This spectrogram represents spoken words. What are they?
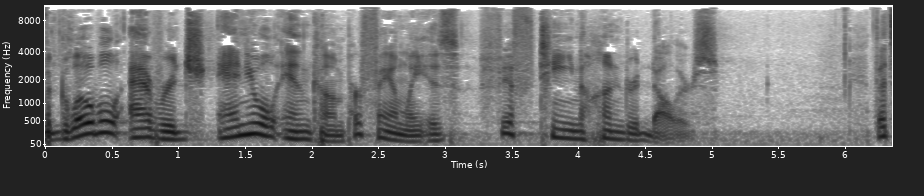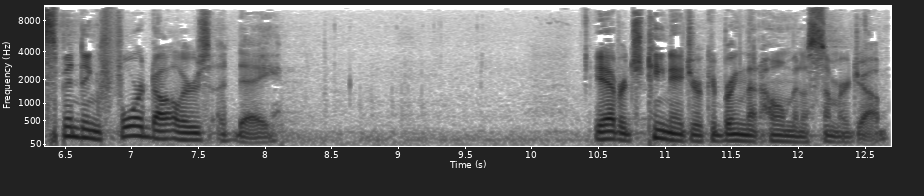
The global average annual income per family is $1,500. That's spending $4 a day. The average teenager could bring that home in a summer job.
